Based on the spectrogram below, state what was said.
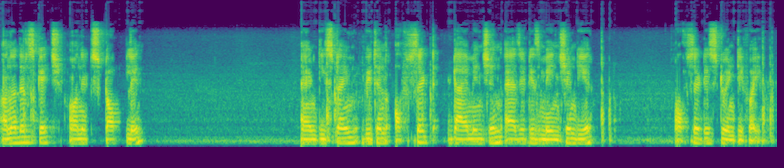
another sketch on its top plane. And this time with an offset dimension as it is mentioned here. Offset is 25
